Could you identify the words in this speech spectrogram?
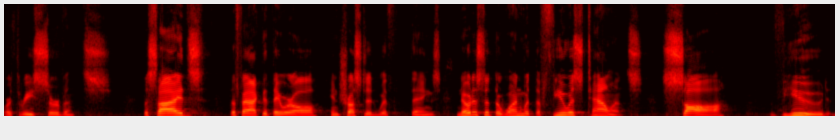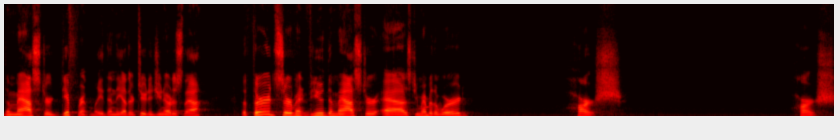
or three servants. besides the fact that they were all entrusted with things, notice that the one with the fewest talents saw, viewed the master differently than the other two. Did you notice that? The third servant viewed the master as, do you remember the word? Harsh. Harsh.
